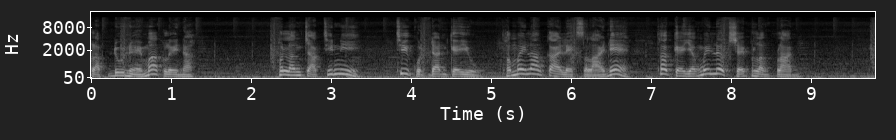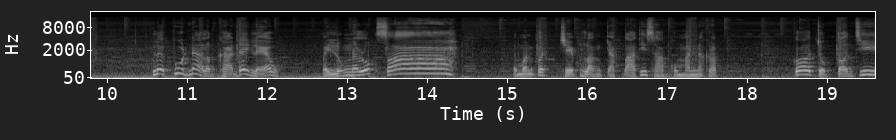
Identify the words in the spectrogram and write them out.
กลับดูเหนื่อยมากเลยนะ พลังจากที่นี่ที่กดดันแกอยู่ทำให้ร่างกายแหลกสลายแน่ ถ้าแกยังไม่เลิกใช้พลังปราณเลิกพูดหน้าลำคาญได้แล้ว ไปลงนรกซะแล้วมันก็เฉพลังจากตาที่ 3 ของมันนะครับ ก็จบตอนที่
